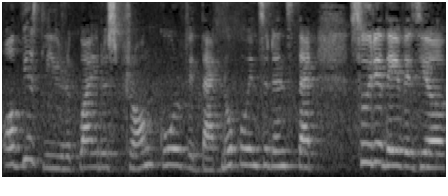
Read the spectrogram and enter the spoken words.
Obviously you require a strong core with that. No coincidence that surya dev is here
